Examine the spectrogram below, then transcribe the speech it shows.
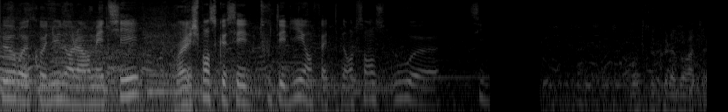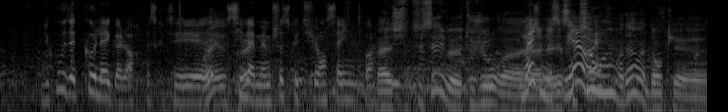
peu reconnus dans leur métier? Ouais. Et je pense que c'est tout est lié en fait, dans le sens où euh, si- collaborateurs. du coup vous êtes collègues alors, parce que c'est Ouais, aussi ouais. la même chose que tu enseignes toi. Bah, je- tu sais, euh, toujours euh, Ouais, je la me souviens, hein, voilà, ouais, donc euh,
